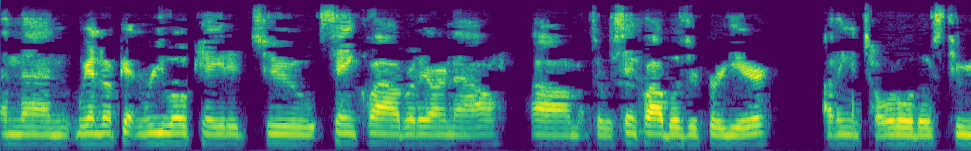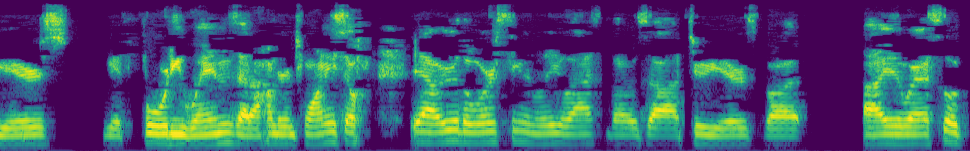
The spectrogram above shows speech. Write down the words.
and then we ended up getting relocated to St. Cloud where they are now. Um, so it was St. Cloud Blizzard for a year. I think in total those two years we had 40 wins at 120. So yeah, we were the worst team in the league last those uh, two years. But uh, either way, it's still a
